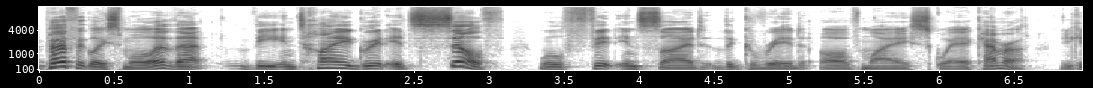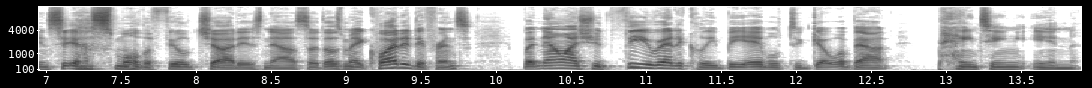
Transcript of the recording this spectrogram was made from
perfectly smaller that the entire grid itself will fit inside the grid of my square camera. You can see how small the field chart is now, so it does make quite a difference, but now I should theoretically be able to go about painting in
